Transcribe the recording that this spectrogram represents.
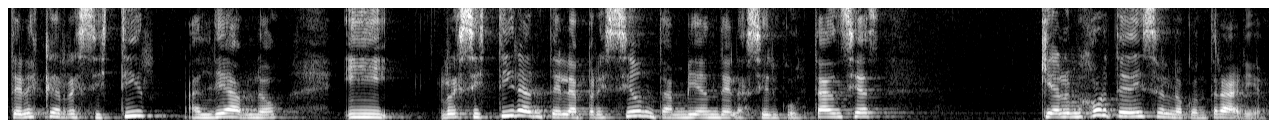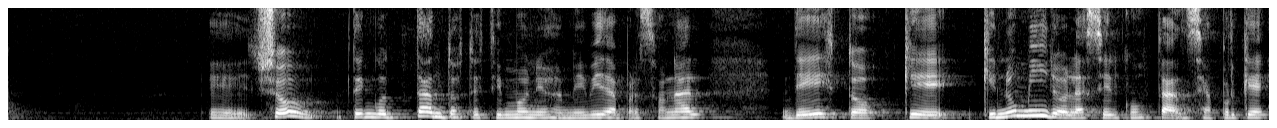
tenés que resistir al diablo y resistir ante la presión también de las circunstancias que a lo mejor te dicen lo contrario. Eh, yo tengo tantos testimonios en mi vida personal de esto que, que no miro las circunstancias, porque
